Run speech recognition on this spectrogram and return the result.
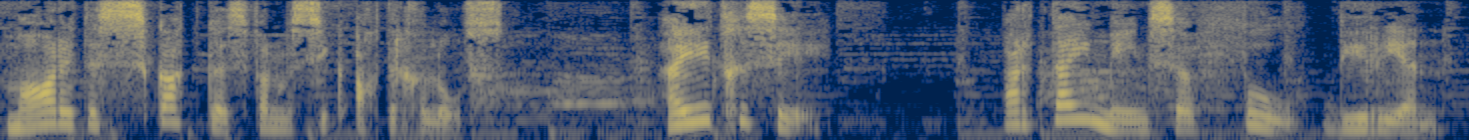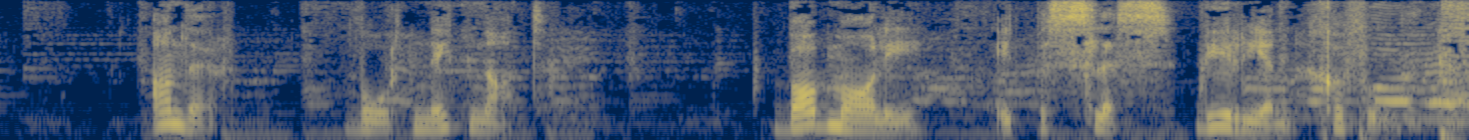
maar het 'n skatkis van musiek agtergelos. Hy het gesê: "Party mense voel die reën, ander word net nat." Bob Marley het beslis die reën gevoel.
